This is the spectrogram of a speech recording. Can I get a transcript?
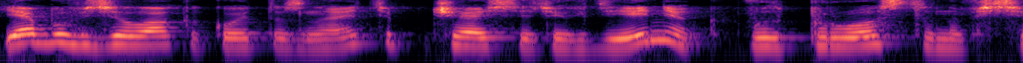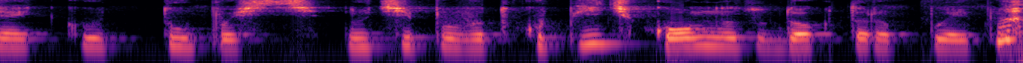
Я бы взяла какой-то, знаете, часть этих денег вот просто на всякую тупость. Ну, типа, вот купить комнату доктора Пеппера.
